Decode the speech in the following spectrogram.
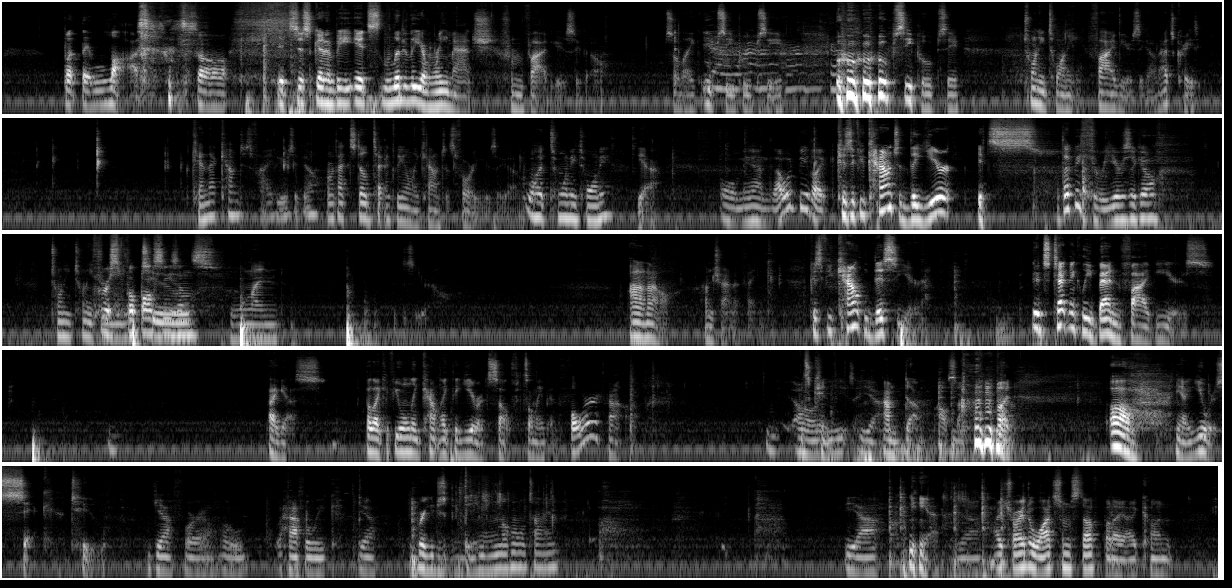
but they lost. so it's just gonna be. It's literally a rematch from five years ago. So like, oopsie poopsie, oopsie poopsie. 2020, five years ago. That's crazy. Can that count as five years ago, or that still technically only counts as four years ago? What 2020? Yeah. Oh man, that would be like. Because if you count the year, it's Would that be three years ago? 2023. First football two, seasons. One. Zero. I don't know. I'm trying to think. Because if you count this year, it's technically been five years. I guess. But like if you only count like the year itself, it's only been four? I. It's Oh, confusing. Yeah. I'm dumb also. but oh yeah, you were sick too. Yeah, for a, a half a week. Yeah. Were you just gaming the whole time? Yeah. yeah. Yeah. I tried to watch some stuff, but I, I couldn't.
